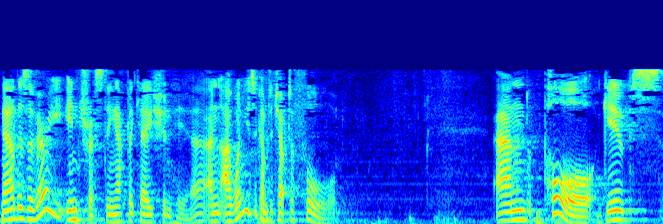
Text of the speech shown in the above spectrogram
Now, there's a very interesting application here, and I want you to come to chapter 4. And Paul gives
